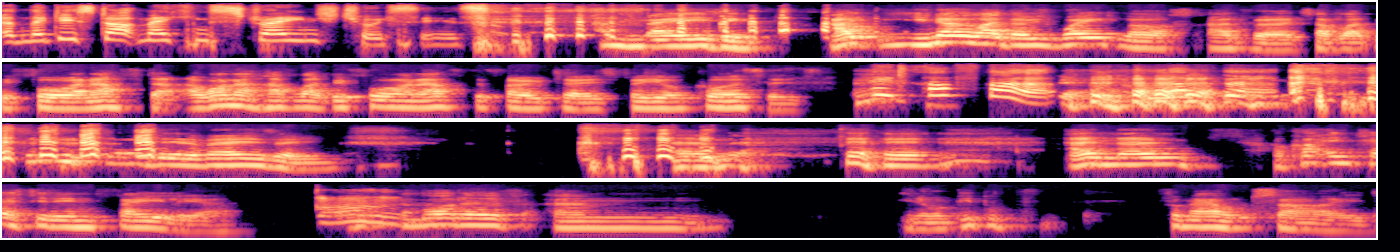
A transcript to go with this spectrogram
and they do start making strange choices. Amazing. I, you know, like those weight loss adverts have like before and after. I want to have like before and after photos for your courses. I love that. I love that. That'd be amazing. um, and um, I'm quite interested in failure. Mm. A lot of, um, you know, when people from outside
